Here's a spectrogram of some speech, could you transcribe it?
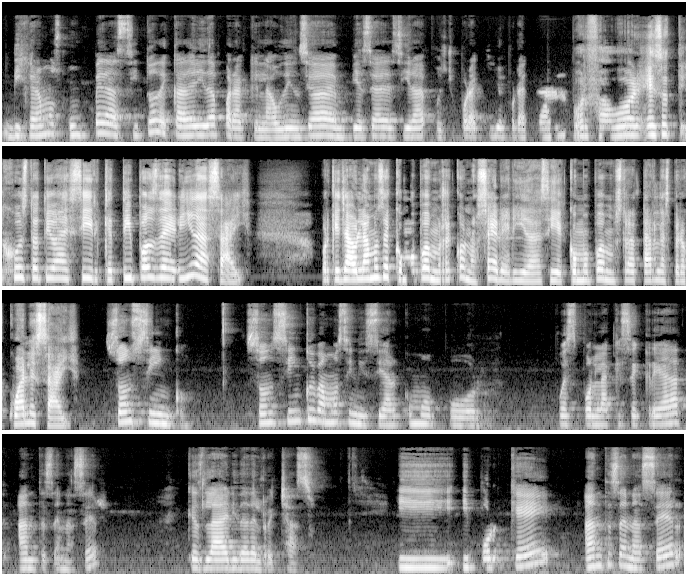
dijéramos un pedacito de cada herida para que la audiencia empiece a decir, ah, pues yo por aquí, yo por acá. Por favor, eso justo te iba a decir, ¿qué tipos de heridas hay? Porque ya hablamos de cómo podemos reconocer heridas y de cómo podemos tratarlas, pero ¿cuáles hay? Son cinco. Son cinco y vamos a iniciar como por, pues por la que se crea antes de nacer, que es la herida del rechazo. ¿Y, y por qué antes de nacer,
